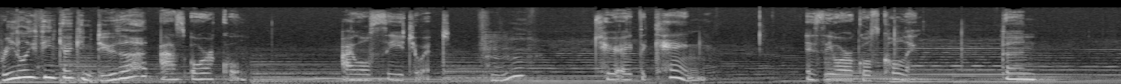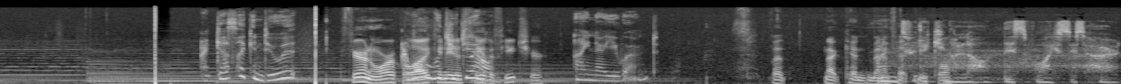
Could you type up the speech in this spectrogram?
really think I can do that? As Oracle, I will see to it. Hmm? To aid the king is the oracle's calling. Then... I guess I can do it. If you're an oracle, I all can let do you is see the future. I know you won't. That can When benefit to the king alone this voice is heard.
